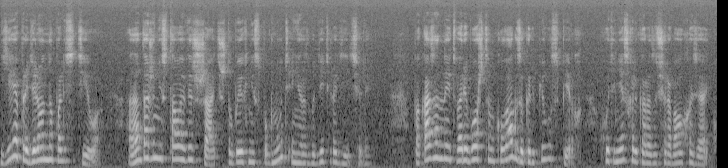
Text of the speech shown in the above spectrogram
ей определенно польстило, она даже не стала визжать, чтобы их не спугнуть и не разбудить родителей. Показанный твореборжцем кулак закрепил успех, хоть и несколько разочаровал хозяйку.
